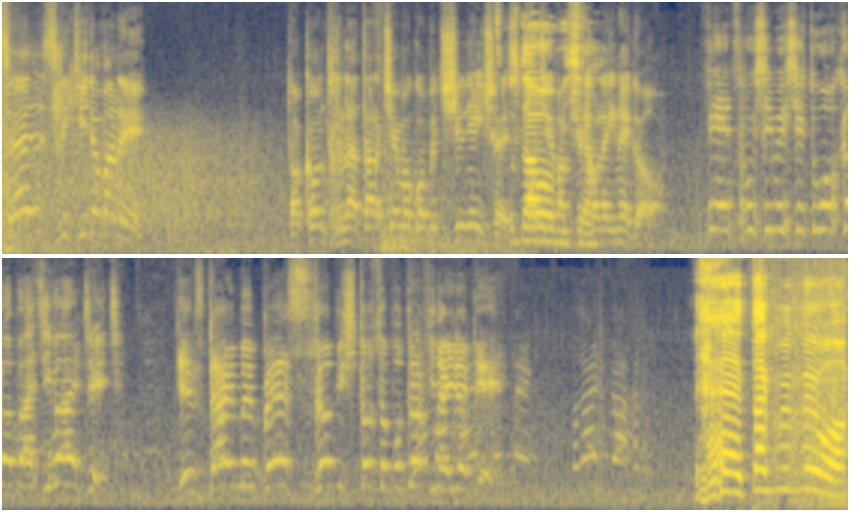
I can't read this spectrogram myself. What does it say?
Cel zlikwidowany! To kontrnatarcie mogło być silniejsze. Udało Spodziewam mi się. kolejnego. Więc musimy się tu okopać i walczyć! Więc dajmy Bez zrobić to, co potrafi najlepiej. tak by było.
